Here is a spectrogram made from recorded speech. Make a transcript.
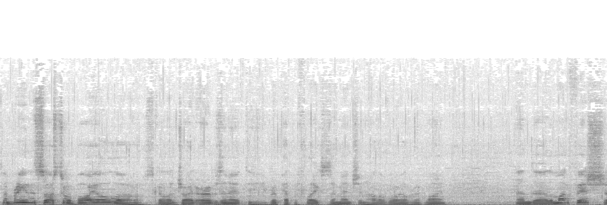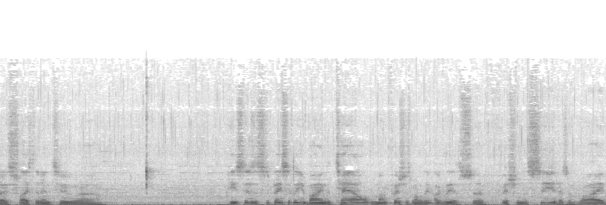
So I'm bringing the sauce to a boil. Uh, it's got a lot of dried herbs in it, the red pepper flakes, as I mentioned, olive oil, red wine. And uh, the monkfish, I sliced it into uh, pieces. This is basically you're buying the tail. The monkfish is one of the ugliest uh, fish in the sea. It has a wide,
